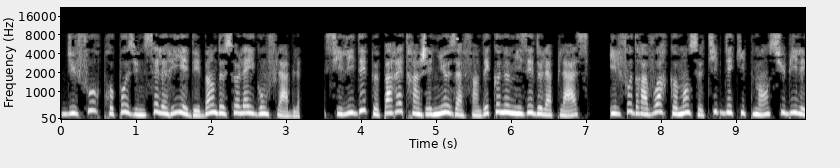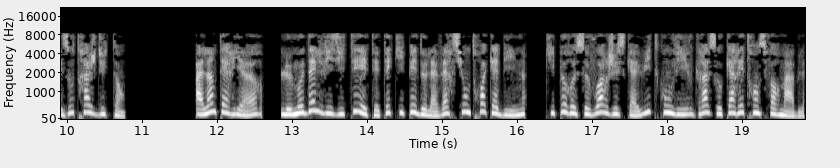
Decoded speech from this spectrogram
Dufour propose une sellerie et des bains de soleil gonflables. Si l'idée peut paraître ingénieuse afin d'économiser de la place, il faudra voir comment ce type d'équipement subit les outrages du temps. À l'intérieur, le modèle visité était équipé de la version 3 cabines, qui peut recevoir jusqu'à 8 convives grâce au carré transformable.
